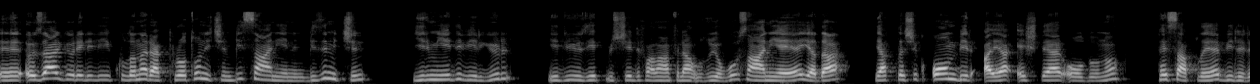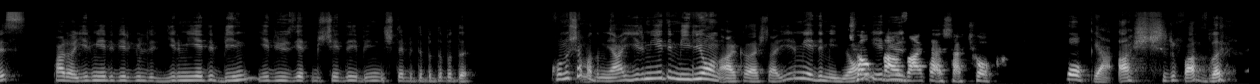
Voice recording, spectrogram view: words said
Ee, özel göreliliği kullanarak proton için bir saniyenin bizim için 27,777 falan filan uzuyor bu saniyeye ya da yaklaşık 11 aya eşdeğer olduğunu hesaplayabiliriz. Pardon 27 virgül değil, 27 bin 777 bin işte bıdı bıdı bıdı. Konuşamadım ya. 27 milyon arkadaşlar. 27 milyon Çok 700 fazla arkadaşlar, çok. Çok ya aşırı fazla.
